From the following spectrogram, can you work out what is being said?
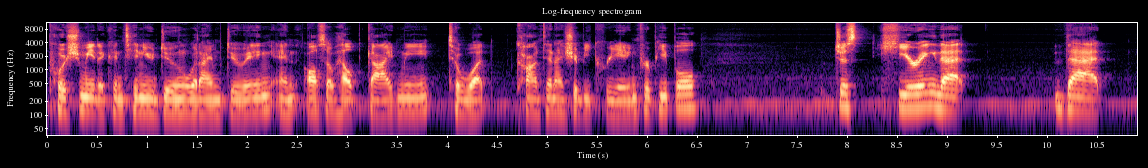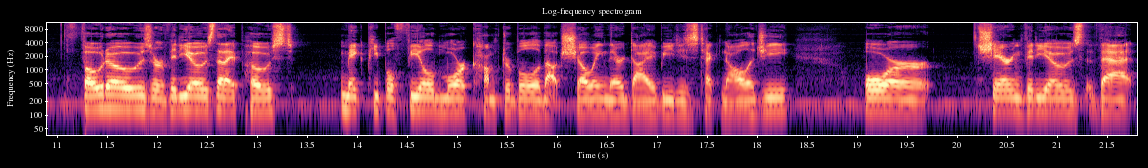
push me to continue doing what I'm doing and also help guide me to what content I should be creating for people. Just hearing that that photos or videos that I post make people feel more comfortable about showing their diabetes technology or sharing videos that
